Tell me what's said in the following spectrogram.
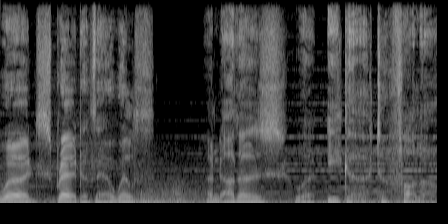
Word spread of their wealth, and others were eager to follow.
